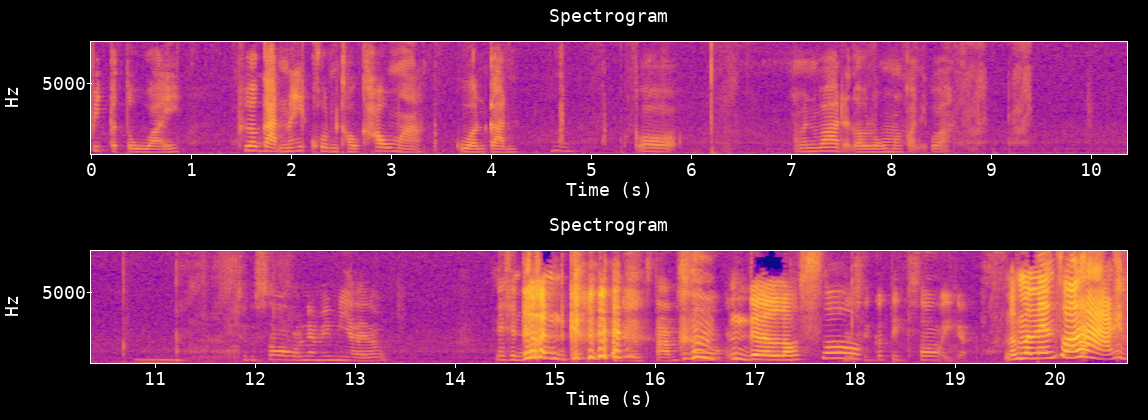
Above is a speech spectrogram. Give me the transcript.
ปิดประตูไว้ เพื่อกันไม่ให้คนเขาเข้ามากวนกันอืมก็เอาเป็นว่าเดี๋ยวเราลงมาก่อนดีกว่า ถึงซอกแล้วเนี่ยไม่มีอะไรแล้วในฉันเดิน เดินตามซอกอะเดินล้อซอเดี๋ยวก ฉันก็ติดซอกอีกอะ แล้วมาเล่นซ่อนหากัน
